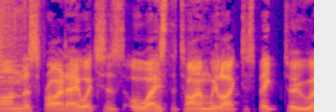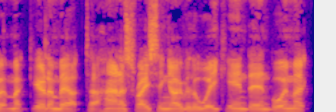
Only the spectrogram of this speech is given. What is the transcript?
on this Friday, which is always the time we like to speak to uh, Mick Guerin about uh, harness racing over the weekend. And boy, Mick,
